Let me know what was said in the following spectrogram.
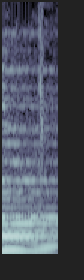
to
